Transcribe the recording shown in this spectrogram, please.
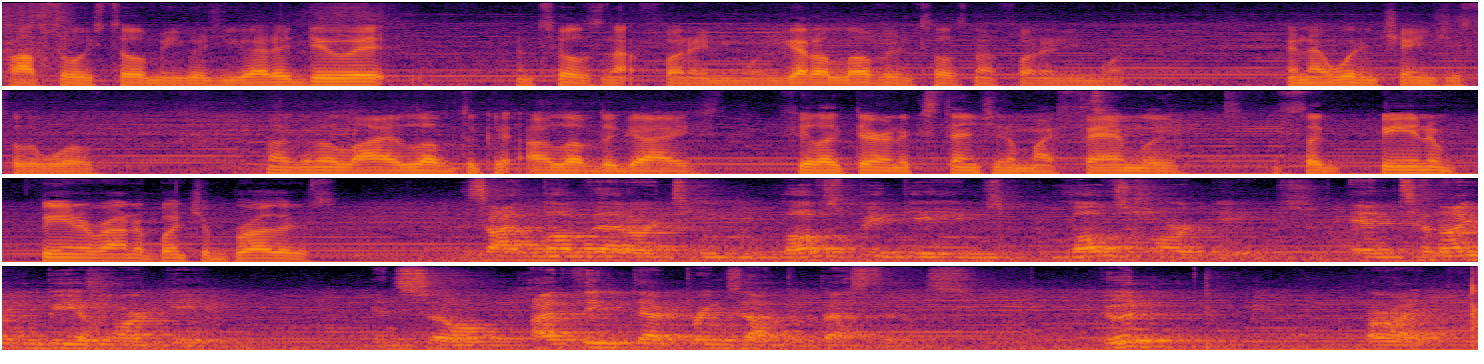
Pops always told me, he goes, you got to do it until it's not fun anymore. You got to love it until it's not fun anymore. And I wouldn't change this for the world. I'm not gonna lie, I love the I love the guys. I feel like they're an extension of my family. It's like being a, being around a bunch of brothers. Is I love that our team loves big games, loves hard games, and tonight will be a hard game. And so I think that brings out the best in us. Good? All right.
